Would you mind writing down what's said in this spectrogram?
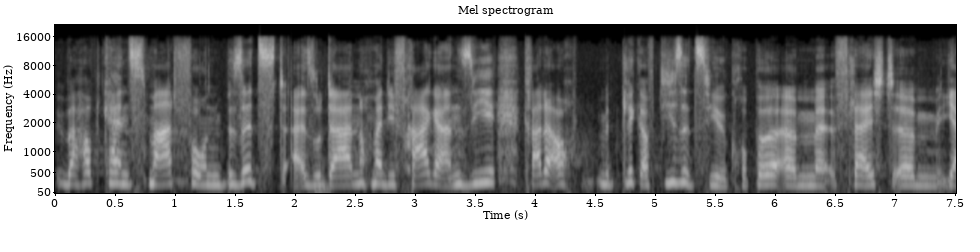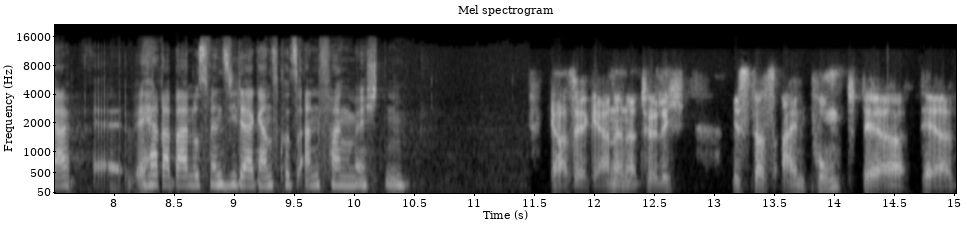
überhaupt kein Smartphone besitzt. Also da nochmal die Frage an Sie, gerade auch mit Blick auf diese Zielgruppe. Ähm, vielleicht, ähm, ja, äh, Herr Rabanus, wenn Sie da ganz kurz anfangen möchten. Ja, sehr gerne. Natürlich ist das ein Punkt, der, der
